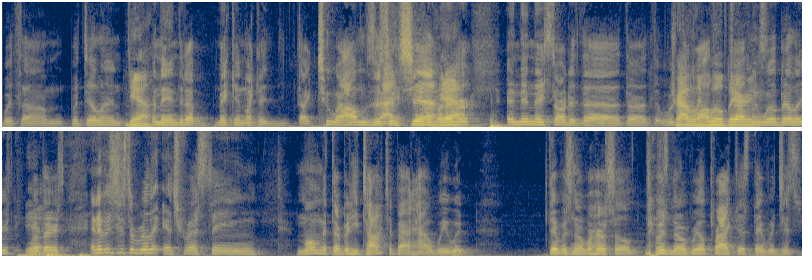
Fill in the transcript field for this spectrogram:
with um, with Dylan. Yeah. And they ended up making like a like two albums or some shit Yeah. or whatever. And then they started the the, the what's it Traveling called? Wilburys. Traveling Wilburys. Yeah. Wilburys. And it was just a really interesting moment there. But he talked about how we would. There was no rehearsal. There was no real practice. They would just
